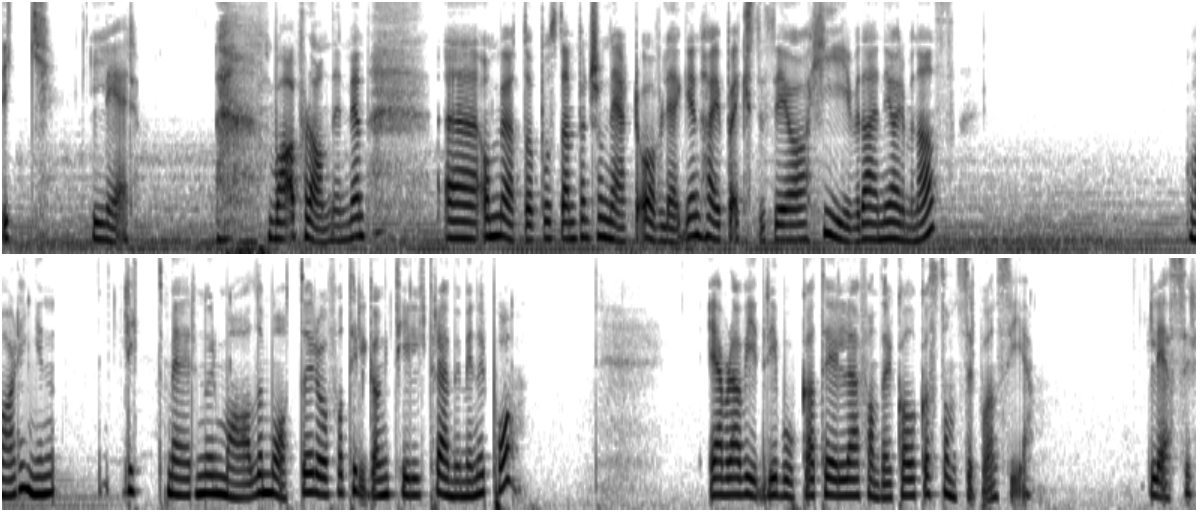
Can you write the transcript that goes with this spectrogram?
Dick ler. Hva er planen din? Linn? å møte opp hos den pensjonerte overlegen, høy på ecstasy og hive deg inn i armene hans? Var det ingen litt mer normale måter å få tilgang til traumeminner på? Jeg blar videre i boka til van der Kolk og stanser på en side. Leser.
